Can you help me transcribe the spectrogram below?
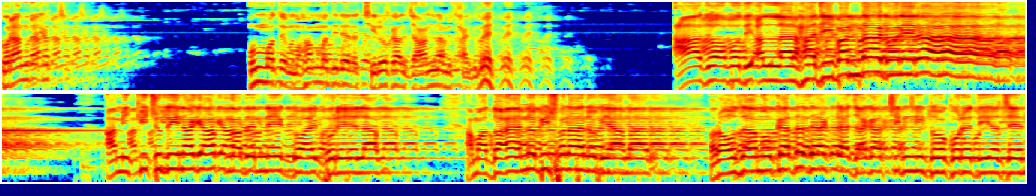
কোরআন দেখাচ্ছে। উম্মতে মোহাম্মদীর এরা চিরকাল জাহান নামে থাকবে? আজ অবধি আল্লাহর হাজি বান্দা গনেরা আমি কিছুদিন আগে আপনাদের নেক দোয়ায় ঘুরে এলাম। আমার দয়া নবী সোনা নবী আমার রওজা মুকাদ্দাস একটা জায়গা চিহ্নিত করে দিয়েছেন।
